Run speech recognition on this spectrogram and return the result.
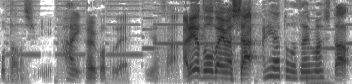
お楽しみに。はいということで、皆さんありがとうございました。ありがとうございました。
